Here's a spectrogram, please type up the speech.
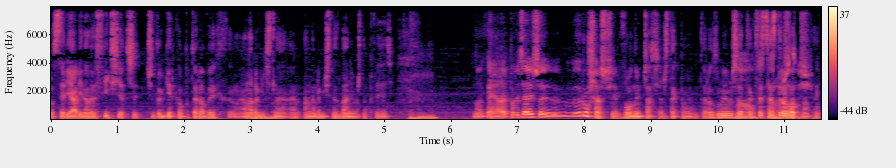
Do seriali na Netflixie, czy, czy do gier komputerowych, analogiczne, analogiczne zdanie można powiedzieć. Mhm. No okej, ale powiedziałeś, że ruszasz się w wolnym czasie, że tak powiem. To rozumiem, że No, to kwestia się zdrowotna, coś. tak?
